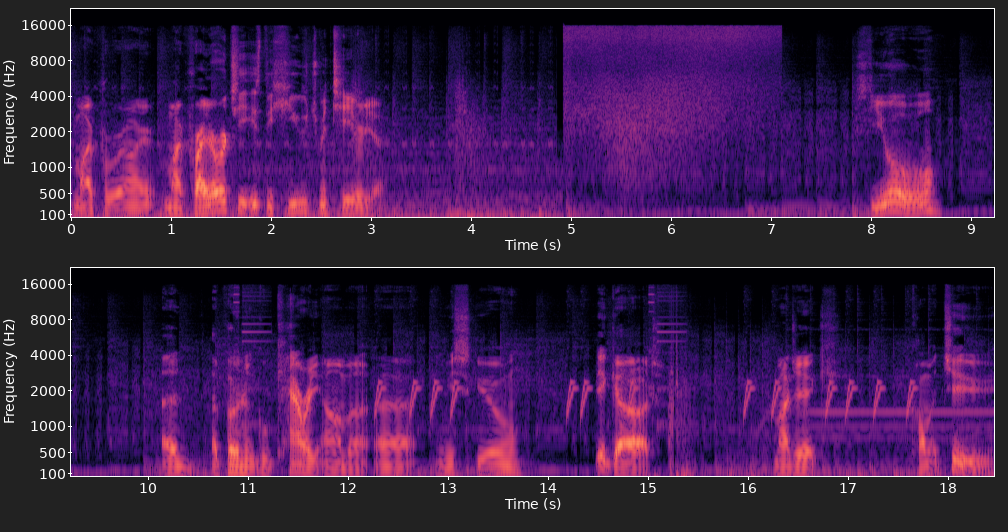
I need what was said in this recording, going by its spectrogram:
my pri my priority is the huge materia. So your an opponent called carry armor. Uh, new skill, big guard, magic, comet two.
